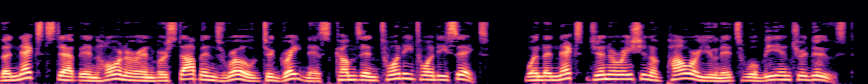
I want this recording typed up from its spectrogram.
The next step in Horner and Verstappen's road to greatness comes in 2026, when the next generation of power units will be introduced.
